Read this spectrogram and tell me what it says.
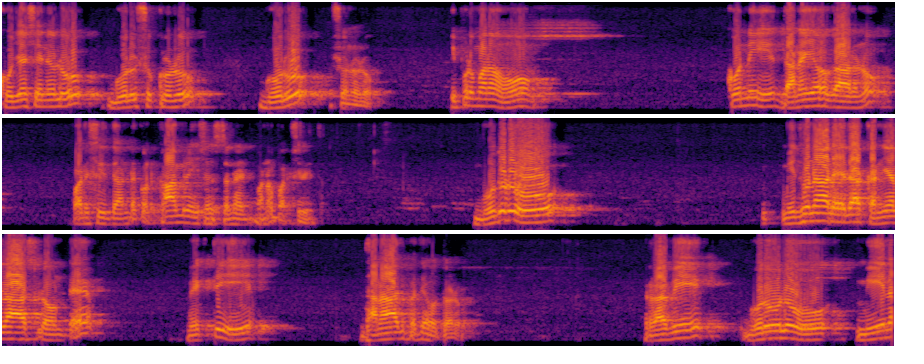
కుజ శనులు గురు శుక్రులు గురు శనుడు. ఇప్పుడు మనం కొన్ని ధనయోగాలను పరిశీలిద్దాం. అంటే కొన్ని కాంబినేషన్స్ అనేది మనం పరిశీలిద్దాం. బుధుడు మిథున లేదా కన్యరాశిలో ఉంటే వ్యక్తి ధనాధిపతి అవుతాడు. రవి గురువులు మీన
